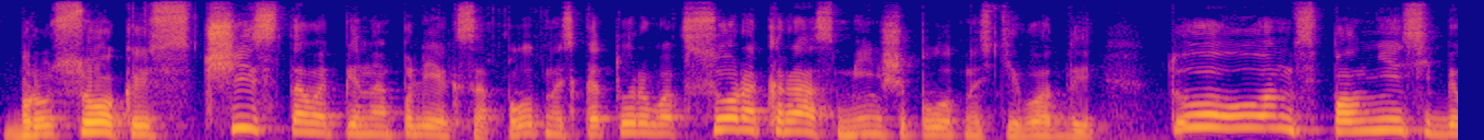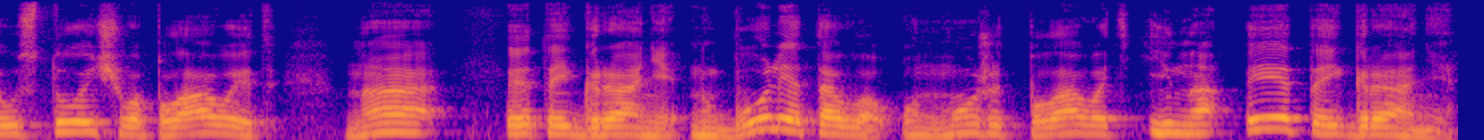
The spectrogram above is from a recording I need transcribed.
брусок из чистого пеноплекса, плотность которого в 40 раз меньше плотности воды, то он вполне себе устойчиво плавает на этой грани. Но более того, он может плавать и на этой грани.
